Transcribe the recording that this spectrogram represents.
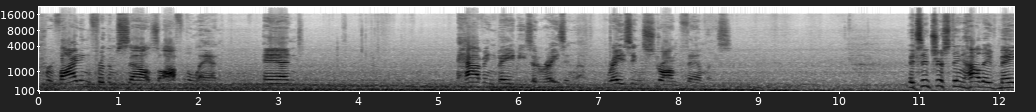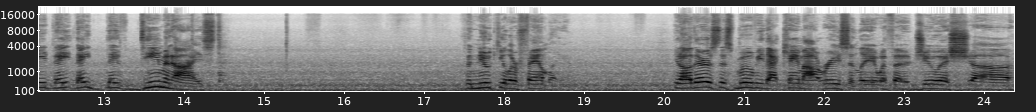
providing for themselves off the land and having babies and raising them, raising strong families. It's interesting how they've made they they they've demonized the nuclear family. You know, there's this movie that came out recently with a Jewish uh,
